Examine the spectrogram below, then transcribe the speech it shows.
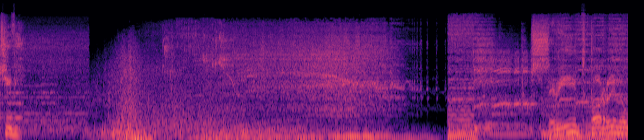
TV. Світ поринув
